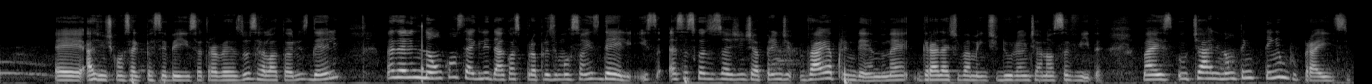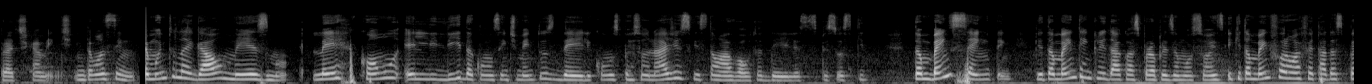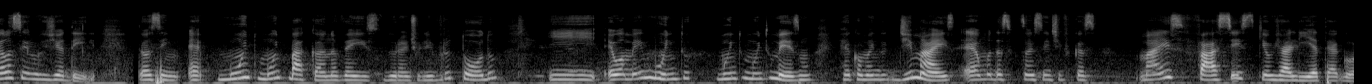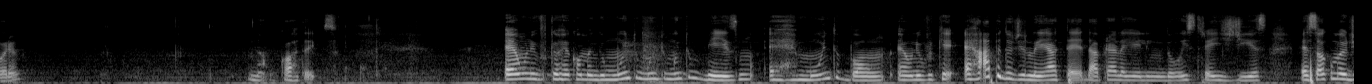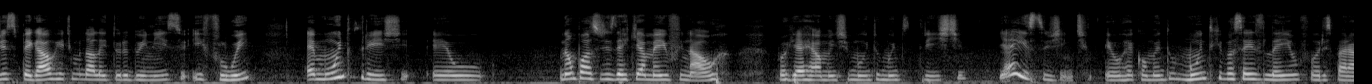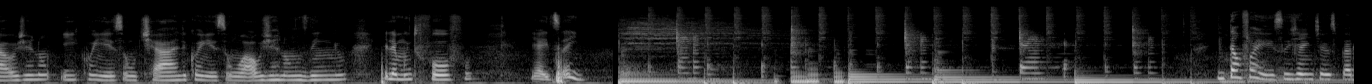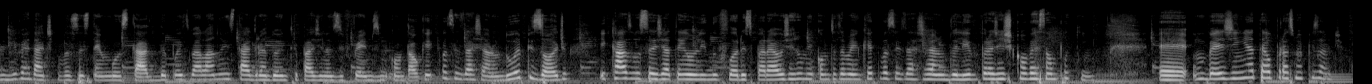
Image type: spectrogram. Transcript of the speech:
é, a gente consegue perceber isso através dos relatórios dele, mas ele não consegue lidar com as próprias emoções dele. Isso, essas coisas a gente aprende, vai aprendendo, né, gradativamente durante a nossa vida. Mas o Charlie não tem tempo para isso, praticamente. Então, assim, é muito legal mesmo ler como ele lida com os sentimentos dele, com os personagens que estão à volta dele, essas pessoas que também sentem, que também têm que lidar com as próprias emoções e que também foram afetadas pela cirurgia dele. Então, assim, é muito, muito bacana ver isso durante o livro todo. E eu amei muito, muito, muito mesmo. Recomendo demais. É uma das ficções científicas mais fáceis que eu já li até agora. Não, corta isso. É um livro que eu recomendo muito, muito, muito mesmo. É muito bom. É um livro que é rápido de ler até, dá para ler ele em dois, três dias. É só, como eu disse, pegar o ritmo da leitura do início e flui. É muito triste. Eu não posso dizer que amei o final, porque é realmente muito, muito triste. E é isso, gente. Eu recomendo muito que vocês leiam Flores para Algernon e conheçam o Charlie, conheçam o Algernonzinho. Ele é muito fofo. E é isso aí. Então foi isso, gente. Eu espero de verdade que vocês tenham gostado. Depois vai lá no Instagram do Entre Páginas e Frames me contar o que, que vocês acharam do episódio. E caso vocês já tenham lido Flores para não me conta também o que, que vocês acharam do livro pra gente conversar um pouquinho. É, um beijinho e até o próximo episódio.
